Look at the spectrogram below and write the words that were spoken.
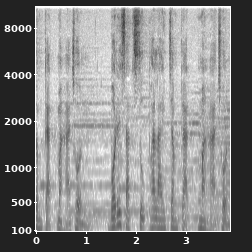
จำกัดมหาชน บริษัทสุภาลัยจำกัดมหาชน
